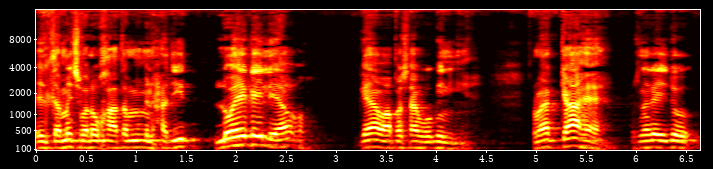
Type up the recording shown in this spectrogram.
التمس ولو خاتم من حدید، لوہے کا ہی لے آؤ۔ گیا، واپس آیا، وہ بھی نہیں ہے۔ فرمایا، کیا ہے؟ اس نے کہا، یہ جو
